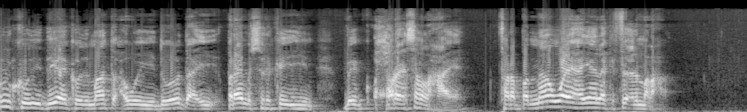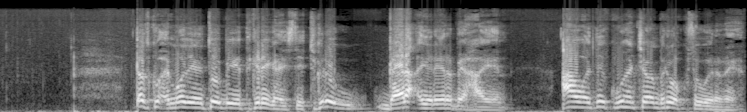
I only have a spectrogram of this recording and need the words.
dhulkoodii deegaankoodii maanta waxa weye dowladda ay minister ka yihiin bay xoreysan lahaayeen. Farabadnaan way hayaan laakiin ficil ma laha. Dadku waxay moodayaan etoobiya tigreyga haystay. Tigreygu gaalac yaryar bay ahaayeen. Caawa hadday kugu hanjabaan berri waa ku soo weerarayaan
